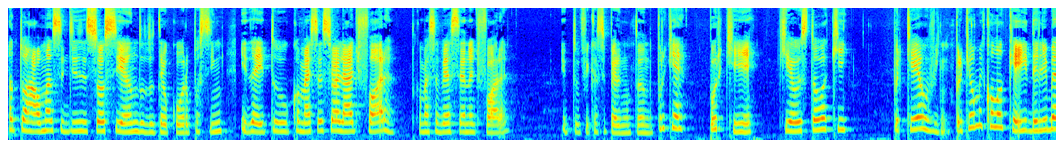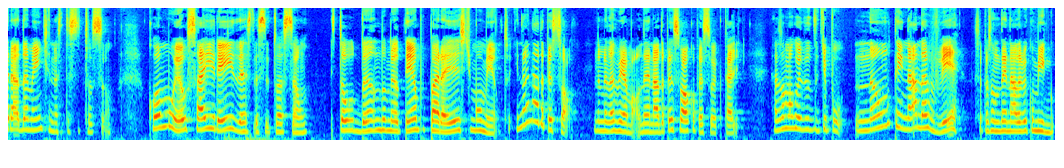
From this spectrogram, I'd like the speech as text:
a tua alma se dissociando do teu corpo, assim. E daí tu começa a se olhar de fora. Tu começa a ver a cena de fora. E tu fica se perguntando: por quê? Por quê que eu estou aqui? Por que eu vim? Por que eu me coloquei deliberadamente nesta situação? Como eu sairei desta situação? Estou dando meu tempo para este momento. E não é nada pessoal. Não me levei a mal. Não é nada pessoal com a pessoa que tá ali. Essa é uma coisa do tipo, não tem nada a ver. Essa pessoa não tem nada a ver comigo.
